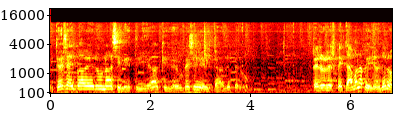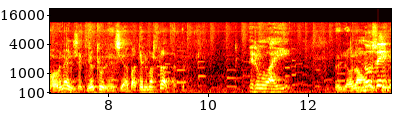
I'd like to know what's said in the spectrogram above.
Entonces ahí va a haber una asimetría que yo creo que es inevitable, pero, pero respetamos la petición de los jóvenes en el sentido de que la universidad va a tener más plata. Pero, ahí no sé,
